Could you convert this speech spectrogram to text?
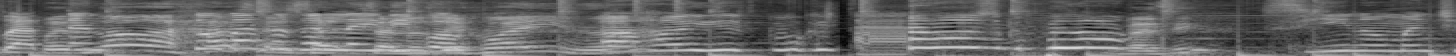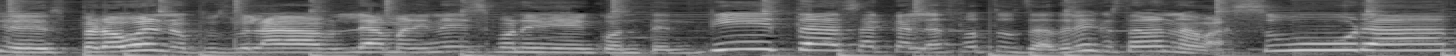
sea, Pues ten- no, ajá, tú vas se- a ser se- se Ladybug. los dejó ahí, ¿no? Ajá, y es como que chingados, ¿qué pedo? Pues sí. Sí, no manches. Pero bueno, pues la, la Marina se pone bien contentita, saca las fotos de Adrián que estaba en la basura.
